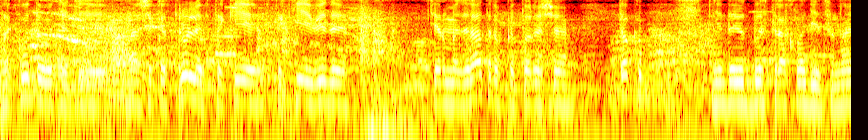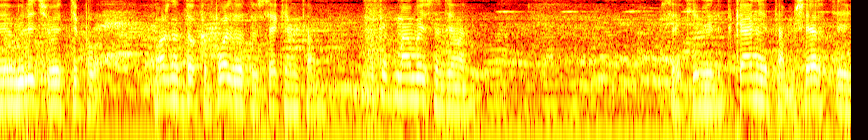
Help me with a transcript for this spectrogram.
закутывать эти наши кастрюли в такие, в такие виды термоизоляторов, которые еще только не дают быстро охладиться, но и увеличивают тепло. Можно только пользоваться всяким там, ну, как мы обычно делаем. Всякие виды тканей, там, шерсти,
